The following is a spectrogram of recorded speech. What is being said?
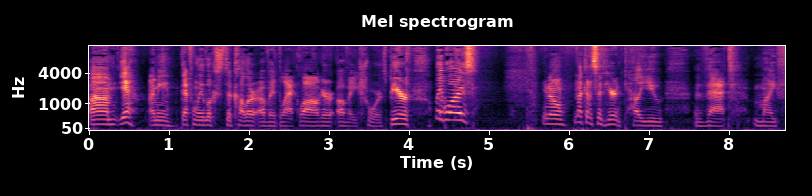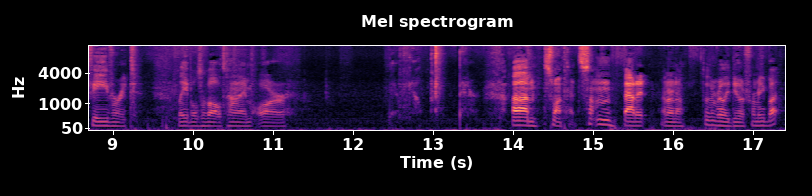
Um, yeah, I mean, definitely looks the color of a black lager of a Schwarz beer. Label wise, you know, I'm not going to sit here and tell you that my favorite labels of all time are. There we go. Better. Um, Swamp Head. Something about it, I don't know. Doesn't really do it for me, but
